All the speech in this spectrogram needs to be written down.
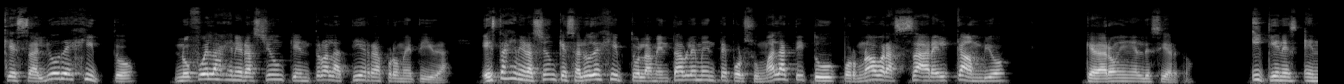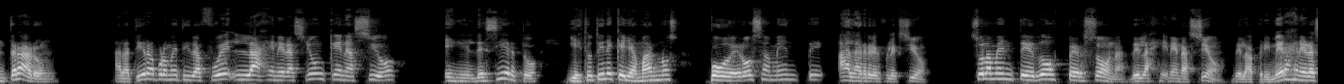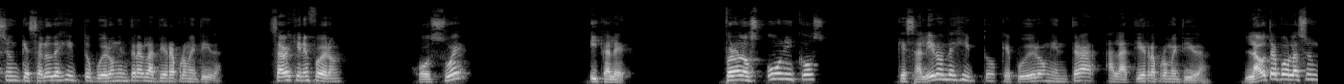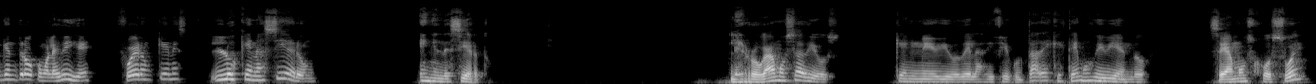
que salió de Egipto no fue la generación que entró a la tierra prometida. Esta generación que salió de Egipto, lamentablemente por su mala actitud, por no abrazar el cambio, quedaron en el desierto. Y quienes entraron a la tierra prometida fue la generación que nació en el desierto. Y esto tiene que llamarnos poderosamente a la reflexión. Solamente dos personas de la generación, de la primera generación que salió de Egipto, pudieron entrar a la tierra prometida. ¿Sabes quiénes fueron? Josué y Caleb. Fueron los únicos que salieron de Egipto que pudieron entrar a la tierra prometida. La otra población que entró, como les dije, fueron quienes? Los que nacieron en el desierto. Les rogamos a Dios que en medio de las dificultades que estemos viviendo, seamos Josué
